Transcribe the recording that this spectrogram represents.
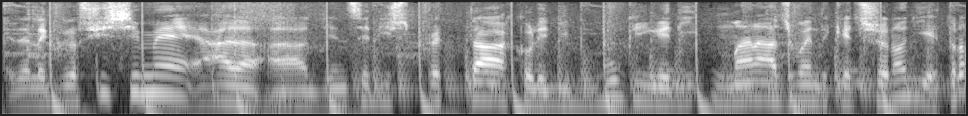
e dalle grossissime a- agenzie di spettacoli, di booking e di management che ci sono dietro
